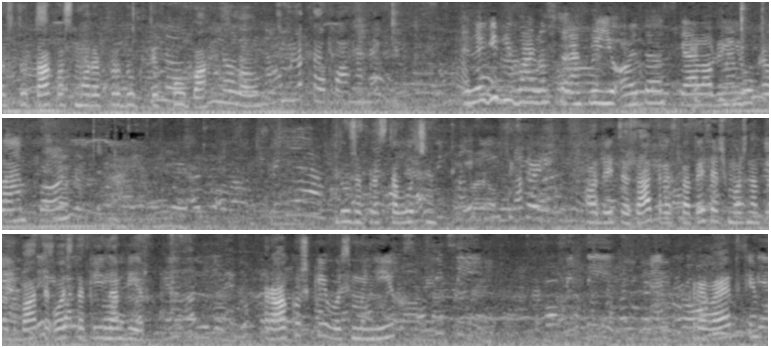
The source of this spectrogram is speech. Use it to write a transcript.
Ось тут також морепродукти купа. Hello. And they give you buy lobster after you order scallop, mango, clam, prawn. Дуже приставучі. О, дивіться, за 300 тисяч можна придбати ось такий набір. Ракушки, восьминіг, креветки.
